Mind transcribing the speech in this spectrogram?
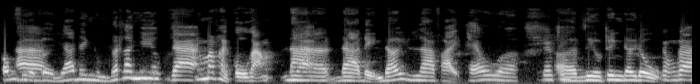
công việc À. ở gia đình cũng rất là nhiều dạ nhưng mà phải cố gắng đà đà đến đấy là phải theo ờ, điều chỉnh. ờ, liều trình đầy đủ đúng rồi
